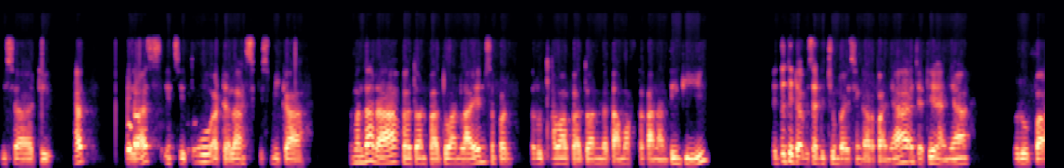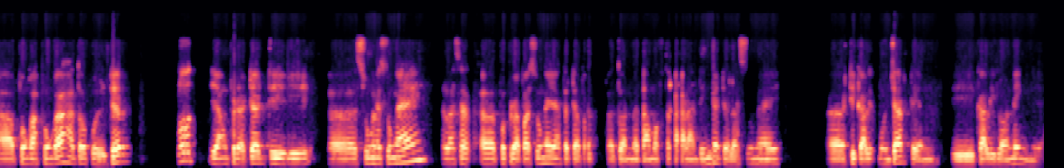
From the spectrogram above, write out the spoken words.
bisa dilihat jelas in situ adalah skismika. Sementara batuan-batuan lain seperti terutama batuan metamorf tekanan tinggi itu tidak bisa dijumpai singkapannya, jadi hanya berupa bongkah-bongkah atau boulder laut yang berada di eh, sungai-sungai. Uh, Salah uh, beberapa sungai yang terdapat batuan metamorf tekanan tinggi adalah Sungai uh, di Kali Muncar dan di Kali Loning ya.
